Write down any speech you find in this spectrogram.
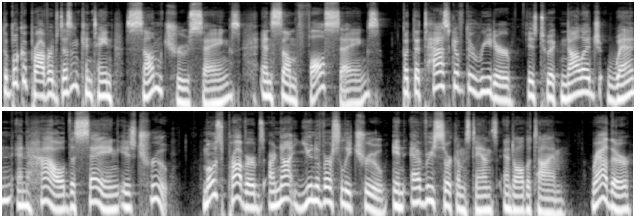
The book of Proverbs doesn't contain some true sayings and some false sayings, but the task of the reader is to acknowledge when and how the saying is true. Most proverbs are not universally true in every circumstance and all the time. Rather,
